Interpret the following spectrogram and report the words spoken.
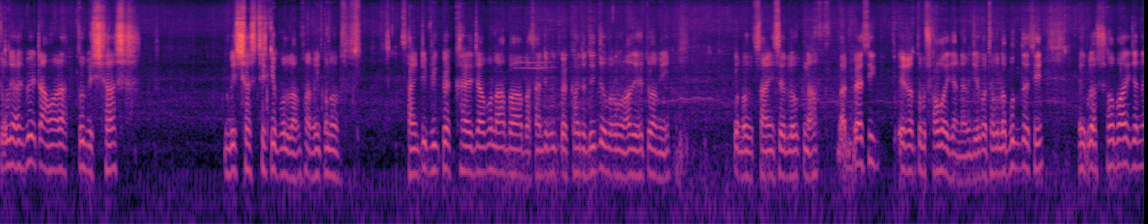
চলে আসবে, এটা আমার আত্মবিশ্বাস। বিশ্বাস থেকে বললাম, আমি কোনো সাইন্টিফিক ব্যাখ্যায় যাব না বা বা সাইন্টিফিক ব্যাখ্যা হয়তো দিতেও পারব না, যেহেতু আমি কোনো সায়েন্সের লোক না। বাট বেসিক এটা তো সবাই জানে, আমি যে কথাগুলো বলতেছি এগুলো সবাই জানে,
